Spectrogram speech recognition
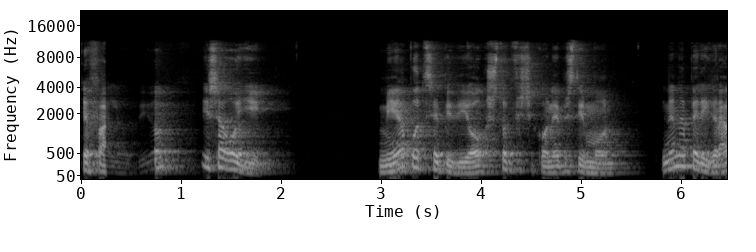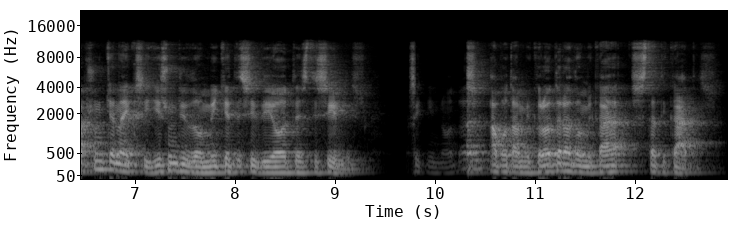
Κεφάλαιο 2. Εισαγωγή. Μία από τις επιδιώξεις των φυσικών επιστημών είναι να περιγράψουν και να εξηγήσουν τη δομή και τις ιδιότητες της ύλης, ξεκινώντας από τα μικρότερα δομικά συστατικά της.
